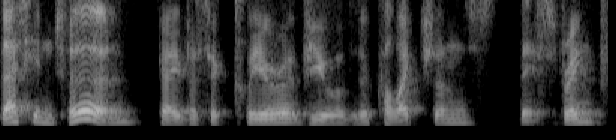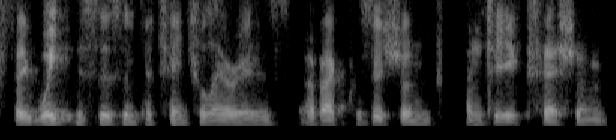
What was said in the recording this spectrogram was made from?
That in turn gave us a clearer view of the collections, their strengths, their weaknesses and potential areas of acquisition and deaccession.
